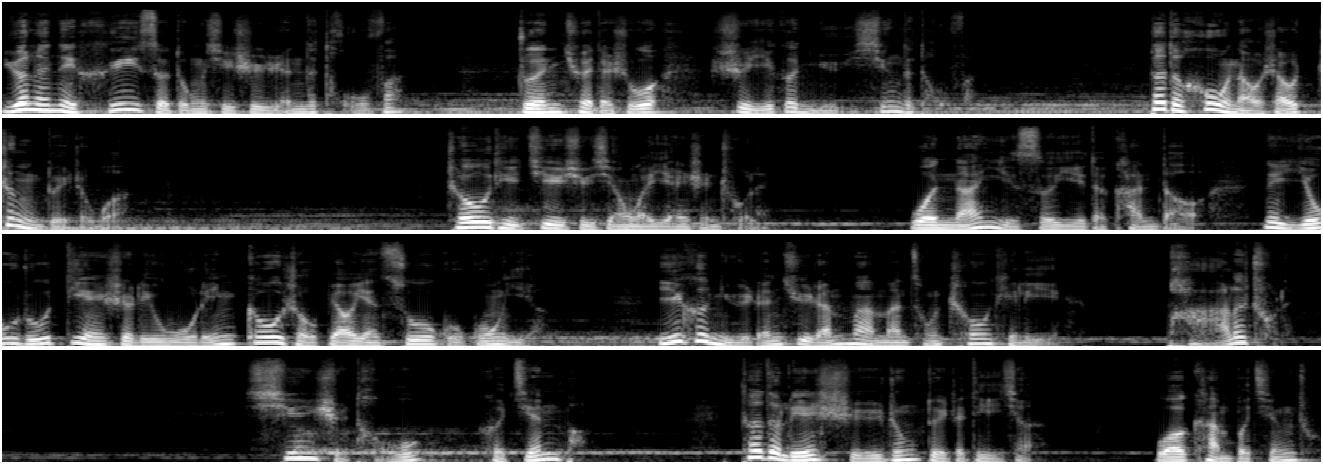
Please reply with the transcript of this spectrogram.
原来那黑色东西是人的头发。准确的说，是一个女性的头发，她的后脑勺正对着我。抽屉继续向外延伸出来，我难以思议的看到，那犹如电视里武林高手表演缩骨功一样，一个女人居然慢慢从抽屉里爬了出来。先是头和肩膀，她的脸始终对着地下，我看不清楚。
